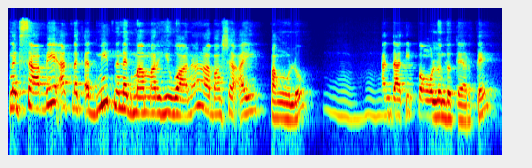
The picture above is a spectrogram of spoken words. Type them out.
nagsabi at nag-admit na nagmamarhiwana habang siya ay Pangulo. Ang dating Pangulong Duterte.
